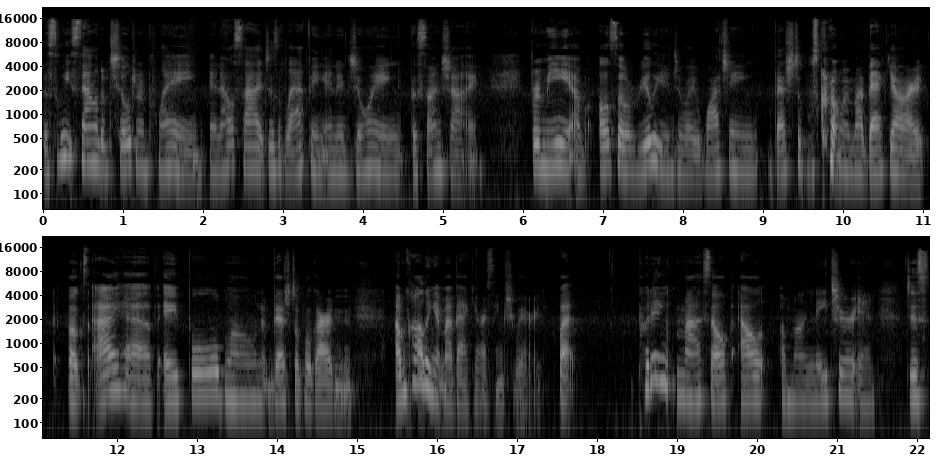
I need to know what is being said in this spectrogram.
the sweet sound of children playing, and outside just laughing and enjoying the sunshine. For me, I've also really enjoyed watching vegetables grow in my backyard. Folks, I have a full blown vegetable garden I'm calling it my backyard sanctuary, but putting myself out among nature and just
